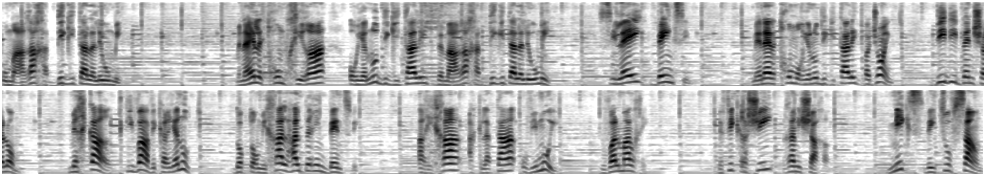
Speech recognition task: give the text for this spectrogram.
ומערך הדיגיטל הלאומי. מנהלת תחום בכירה אוריינות דיגיטלית במערך הדיגיטל הלאומי, סילי ביינסין. מנהלת תחום אוריינות דיגיטלית בג'וינט, דידי בן שלום. מחקר, כתיבה וקריינות, דוקטור מיכל הלפרין בן צבי. עריכה, הקלטה ובימוי, יובל מלכי. מפיק ראשי, רני שחר. מיקס ועיצוב סאונד,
